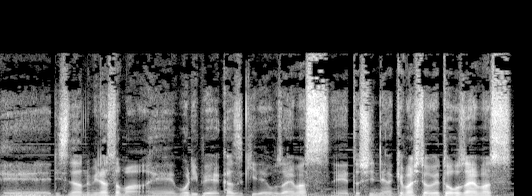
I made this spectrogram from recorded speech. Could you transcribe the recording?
えー、リスナーの皆様、えー、森部和樹でございます。えっ、ー、と新年明けましておめでとうございます。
